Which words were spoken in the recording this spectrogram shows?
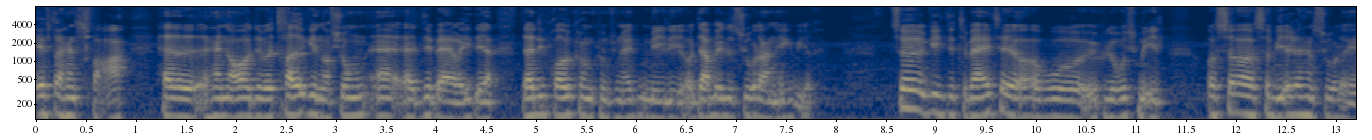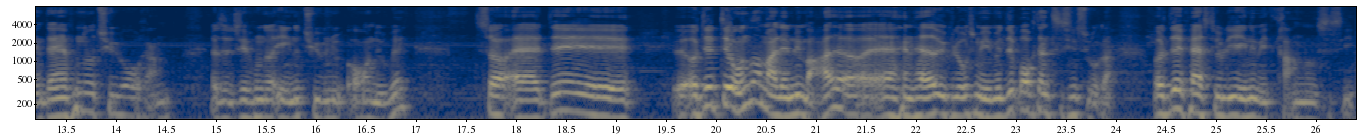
efter hans far havde han over, det var tredje generation af, af det bageri der, der havde de prøvet at komme kontinent mel i, og der ville surdejen ikke virke. Så gik det tilbage til at bruge økologisk mel, og så, så virkede han surdej igen. Den er 120 år gammel altså til 121 år nu. Ikke? Så uh, det, øh, og det, det undrer mig nemlig meget, øh, at han havde økologisk mel, men det brugte han til sin surter. Og det passede jo lige ind i mit kram, må jeg sige.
